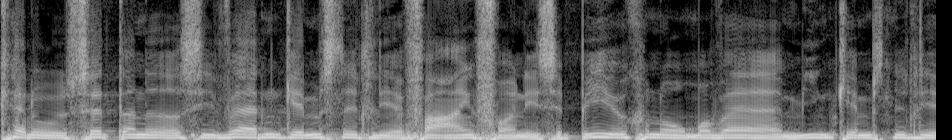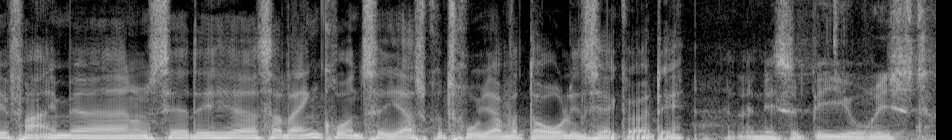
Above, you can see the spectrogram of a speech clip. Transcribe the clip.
kan du sætte dig ned og sige, hvad er den gennemsnitlige erfaring for en ECB-økonom, og hvad er min gennemsnitlige erfaring med at analysere det her? Og så er der ingen grund til, at jeg skulle tro, at jeg var dårlig til at gøre det. Eller en ECB-jurist.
